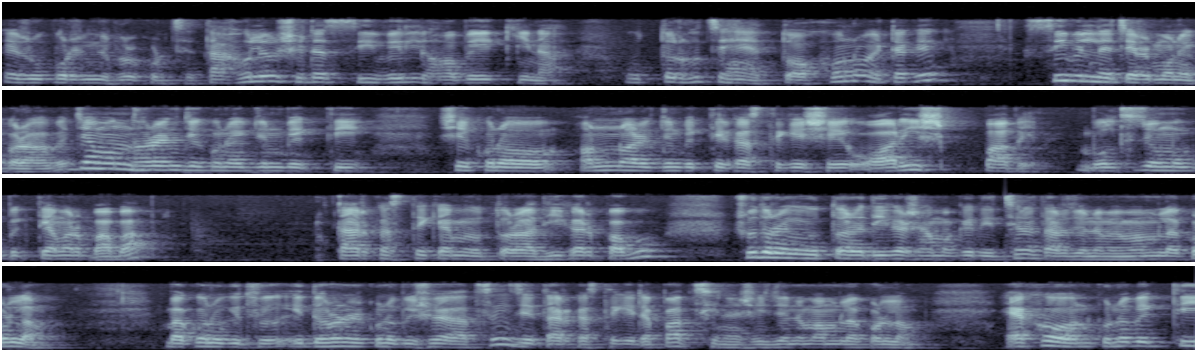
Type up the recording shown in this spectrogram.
এর উপরে নির্ভর করছে। তাহলেও সেটা সিভিল হবে কিনা? উত্তর হচ্ছে হ্যাঁ তখনও এটাকে সিভিল নেচার মনে করা হবে। যেমন ধরেন যে কোনো একজন ব্যক্তি, সে কোনো অন্য আরেকজন ব্যক্তির কাছ থেকে সে ওয়ারিশ পাবে। বলছে যে অমুক ব্যক্তি আমার বাবা। তার কাছ থেকে আমি উত্তরাধিকার পাবো। সুতরাং উত্তরাধিকার সে আমাকে দিচ্ছে না, তার জন্য আমি মামলা করলাম। বা কোনো কিছু, এই ধরনের কোনো বিষয় আছে যে তার কাছ থেকে এটা পাচ্ছি না, সেই জন্য মামলা করলাম। এখন কোনো ব্যক্তি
